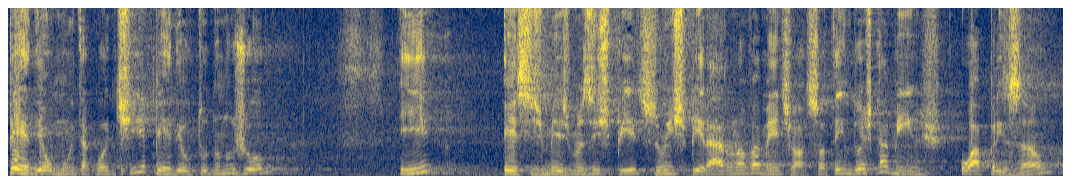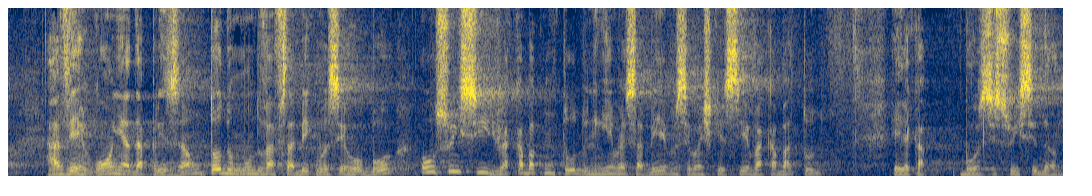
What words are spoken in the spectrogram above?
perdeu muita quantia, perdeu tudo no jogo e esses mesmos espíritos o inspiraram novamente. Ó, só tem dois caminhos: ou a prisão, a vergonha da prisão, todo mundo vai saber que você roubou, ou suicídio, acaba com tudo, ninguém vai saber, você vai esquecer, vai acabar tudo. Ele acabou se suicidando.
